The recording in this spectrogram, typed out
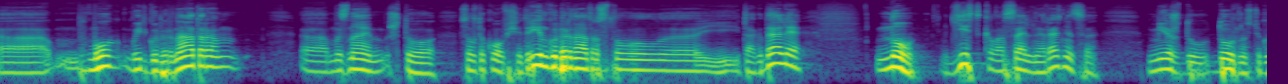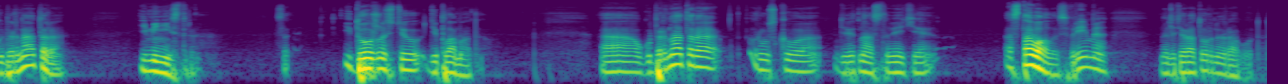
А, мог быть губернатором. Мы знаем, что Салтыков-Щедрин губернаторствовал э, и так далее. Но есть колоссальная разница между должностью губернатора и министра и должностью дипломата. А у губернатора русского в XIX веке оставалось время на литературную работу.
